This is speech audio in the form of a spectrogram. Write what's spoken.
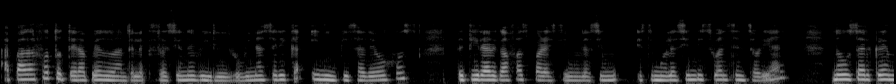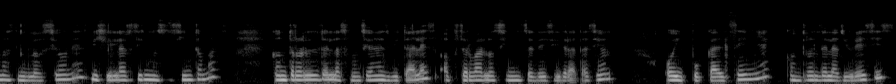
apagar fototerapia durante la extracción de bilirrubina sérica y limpieza de ojos, retirar gafas para estimulación, estimulación visual sensorial, no usar cremas ni lociones, vigilar signos y síntomas, control de las funciones vitales, observar los signos de deshidratación o hipocalcemia, control de la diuresis,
